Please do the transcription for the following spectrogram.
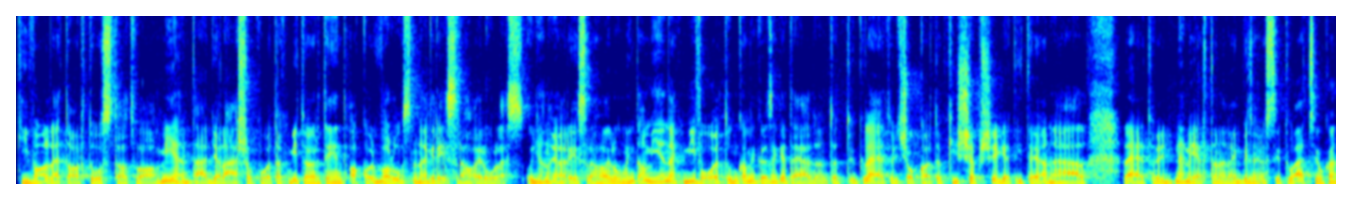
ki van letartóztatva, milyen tárgyalások voltak, mi történt, akkor valószínűleg részrehajló lesz. Ugyanolyan részrehajló, mint amilyenek mi voltunk, amikor ezeket eldöntöttük. Lehet, hogy sokkal több kisebbséget ítélne el, lehet, hogy nem értene bizonyos szituációkat.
